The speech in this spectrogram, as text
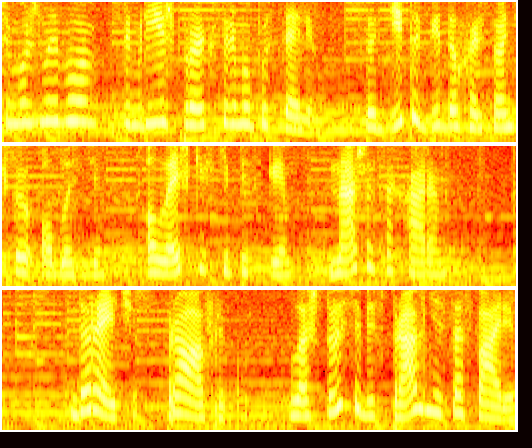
Чи, можливо, ти мрієш про екстриму пустелі? Тоді тобі до Херсонської області, Олешківські піски, наша Сахара. До речі, про Африку. Влаштуй собі справжній сафарі,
